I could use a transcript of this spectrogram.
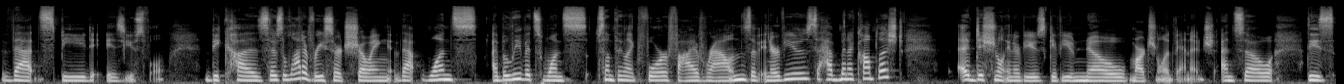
that speed is useful because there's a lot of research showing that once, I believe it's once something like four or five rounds of interviews have been accomplished, additional interviews give you no marginal advantage. And so these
